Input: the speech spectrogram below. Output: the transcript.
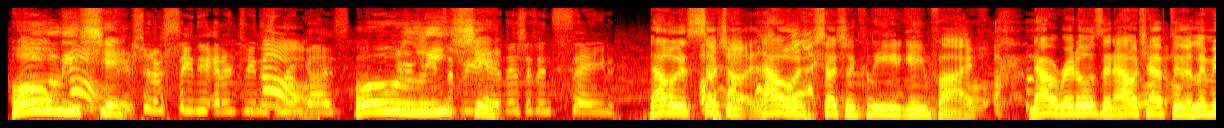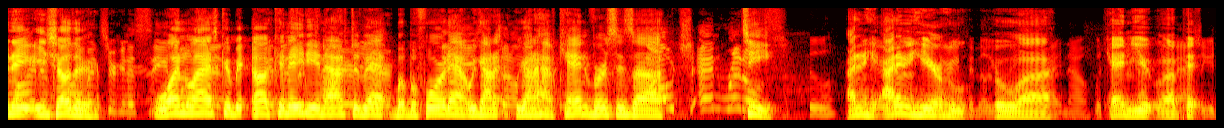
Holy oh, no. shit. You should have seen the energy in this no. room, guys. Holy shit. This is insane. That was such a that was such a clean game five. Now Riddles and Ouch have to eliminate each other. One last uh, Canadian after that, but before that we gotta we gotta have Ken versus uh Tea. I didn't I didn't hear who who uh Ken you uh pick.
